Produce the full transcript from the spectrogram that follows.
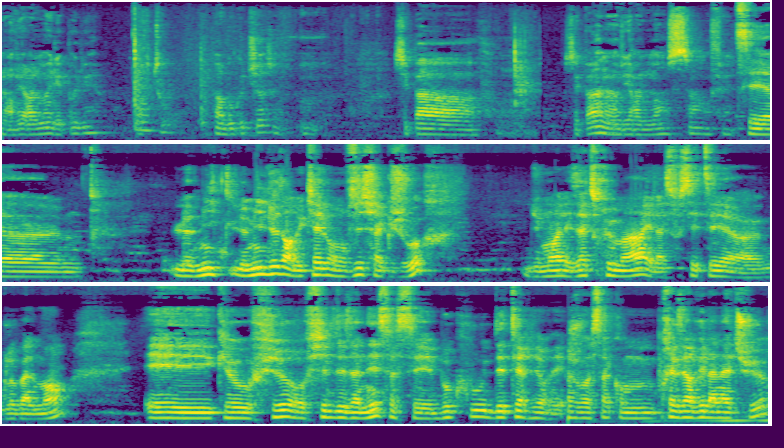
L'environnement, il est pollué partout, par beaucoup de choses. C'est pas, c'est pas un environnement sain en fait. C'est euh, le, mi- le milieu dans lequel on vit chaque jour, du moins les êtres humains et la société euh, globalement, et qu'au fur, au fil des années, ça s'est beaucoup détérioré. Je vois ça comme préserver la nature,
